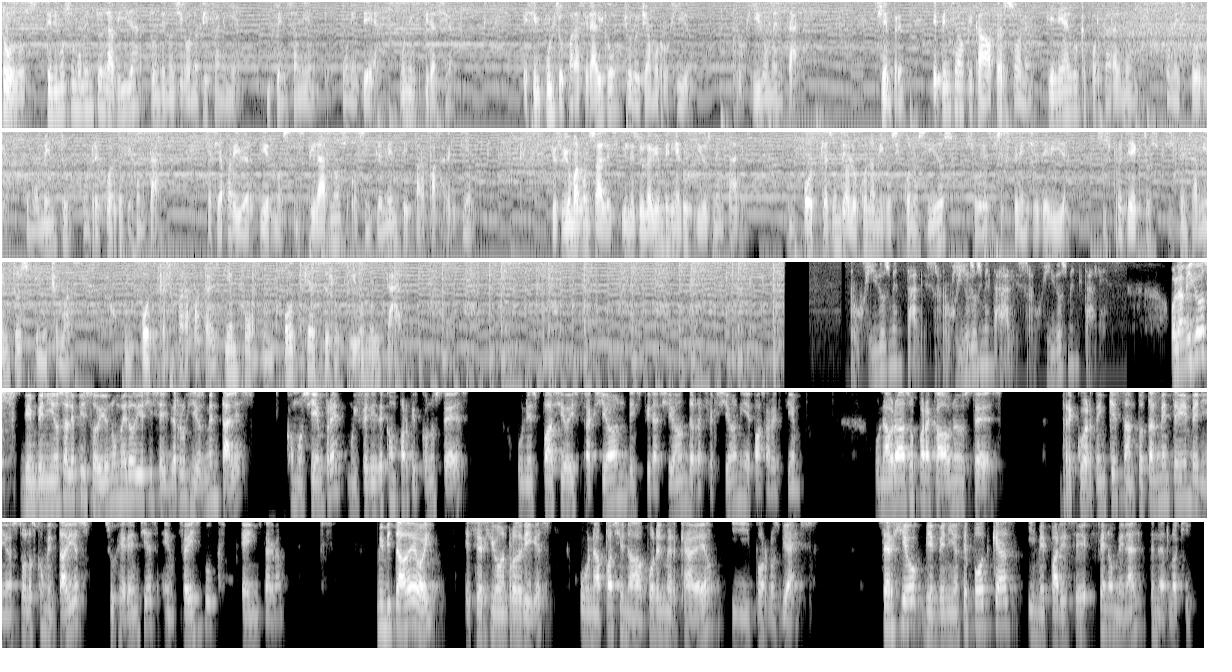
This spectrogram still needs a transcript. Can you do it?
Todos tenemos un momento en la vida donde nos llega una epifanía, un pensamiento, una idea, una inspiración. Ese impulso para hacer algo yo lo llamo rugido, rugido mental. Siempre he pensado que cada persona tiene algo que aportar al mundo, una historia, un momento, un recuerdo que contar, ya sea para divertirnos, inspirarnos o simplemente para pasar el tiempo. Yo soy Omar González y les doy la bienvenida a Rugidos Mentales un podcast donde hablo con amigos y conocidos sobre sus experiencias de vida, sus proyectos, sus pensamientos y mucho más. Un podcast para pasar el tiempo, un podcast de rugido mental. Rugidos mentales, rugidos mentales, rugidos mentales. Hola amigos, bienvenidos al episodio número 16 de Rugidos Mentales. Como siempre, muy feliz de compartir con ustedes un espacio de distracción, de inspiración, de reflexión y de pasar el tiempo. Un abrazo para cada uno de ustedes. Recuerden que están totalmente bienvenidos todos los comentarios, sugerencias en Facebook e Instagram. Mi invitado de hoy es Sergio Iván Rodríguez, un apasionado por el mercadeo y por los viajes. Sergio, bienvenido a este podcast y me parece fenomenal tenerlo aquí.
